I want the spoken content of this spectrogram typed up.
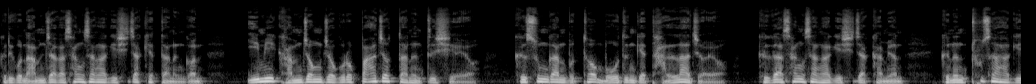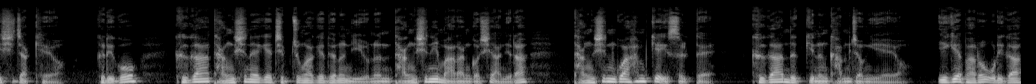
그리고 남자가 상상하기 시작했다는 건 이미 감정적으로 빠졌다는 뜻이에요. 그 순간부터 모든 게 달라져요. 그가 상상하기 시작하면 그는 투사하기 시작해요. 그리고 그가 당신에게 집중하게 되는 이유는 당신이 말한 것이 아니라 당신과 함께 있을 때 그가 느끼는 감정이에요. 이게 바로 우리가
